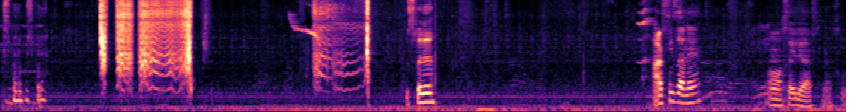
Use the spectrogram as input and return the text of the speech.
بوس بده بوس بده. بوس بده. حرف می‌زنه؟ آه خیلی حرف می‌زنه. خوب.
